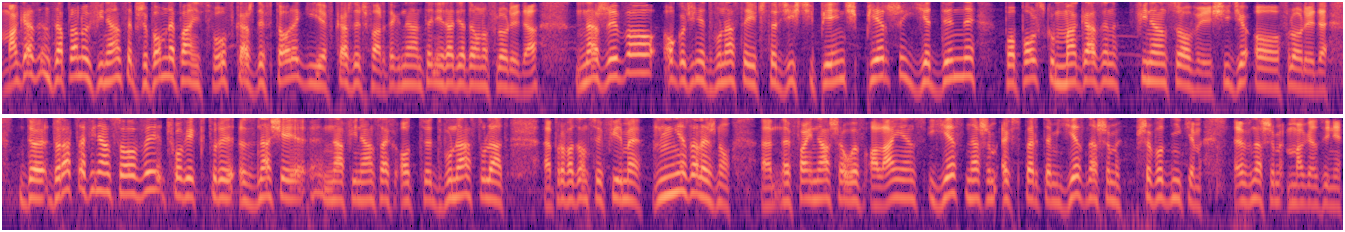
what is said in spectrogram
Magazyn Zaplanuj Finanse, przypomnę Państwu, w każdy wtorek i w każdy czwartek na antenie Radia Dawno Floryda. Na żywo o godzinie 12.45. Pierwszy, jedyny po polsku magazyn finansowy, jeśli idzie o Florydę. Do- Doradca finansowy, człowiek, który zna się na finansach od 12 lat, e, prowadzący firmę niezależną e, Financial with Alliance, jest naszym ekspertem, jest naszym przewodnikiem w naszym magazynie.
